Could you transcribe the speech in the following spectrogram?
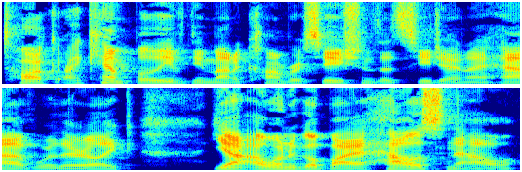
talk I can't believe the amount of conversations that CJ and I have where they're like yeah, I want to go buy a house now.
